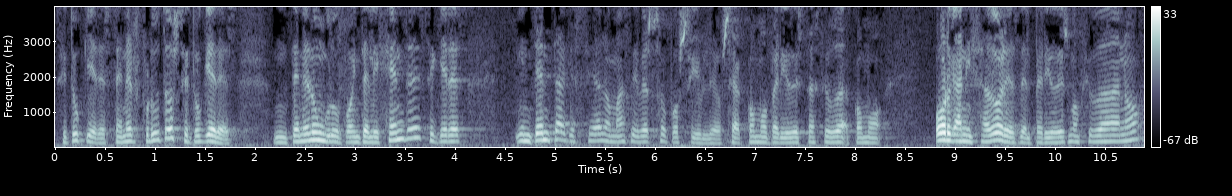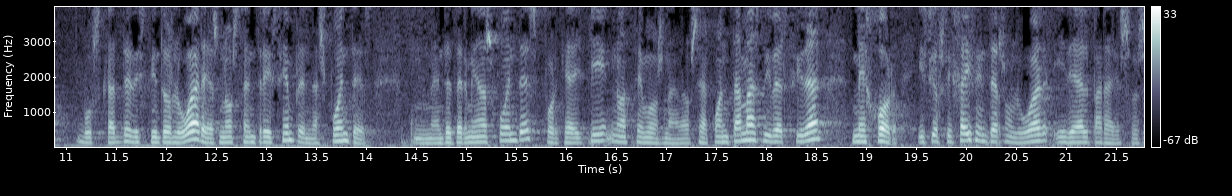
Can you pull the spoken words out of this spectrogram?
Si tú quieres tener frutos, si tú quieres mm, tener un grupo inteligente, si quieres intenta que sea lo más diverso posible. O sea, como periodistas, como organizadores del periodismo ciudadano, buscad de distintos lugares. No os centréis siempre en las fuentes, en determinadas fuentes, porque aquí no hacemos nada. O sea, cuanta más diversidad, mejor. Y si os fijáis, Inter es un lugar ideal para eso. Es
